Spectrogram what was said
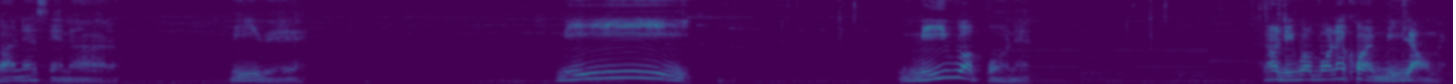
ဘာနဲ့ဆင်တာကတော့မီးပဲမီးမီးဝပေါ်နဲ့တော့ဒီဝပေါ်နဲ့ခေါ်ရင်မီးလောင်မယ်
